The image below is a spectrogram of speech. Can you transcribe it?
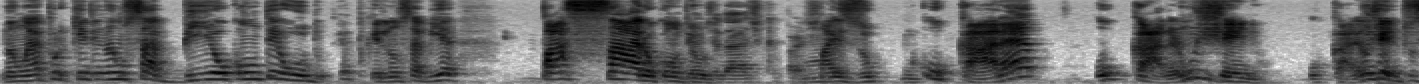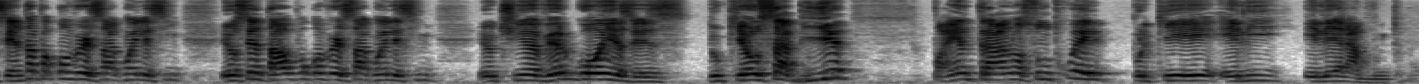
Não é porque ele não sabia o conteúdo, é porque ele não sabia passar o conteúdo. Didática, Mas o, o cara, o cara era um gênio. O cara é um gênio. Tu senta pra conversar com ele assim. Eu sentava pra conversar com ele assim. Eu tinha vergonha, às vezes, do que eu sabia pra entrar no assunto com ele. Porque ele, ele era muito bom.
